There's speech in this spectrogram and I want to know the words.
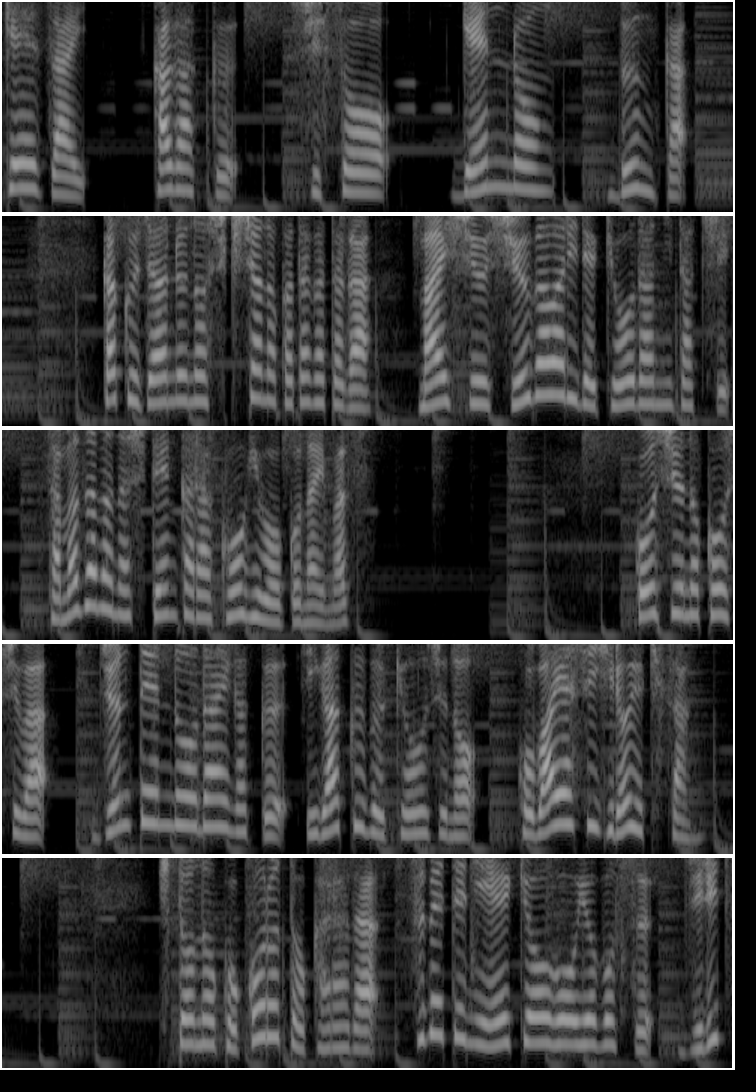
経済科学思想言論文化各ジャンルの指揮者の方々が毎週週替わりで教壇に立ちさまざまな視点から講義を行います。今週の講師は順天堂大学医学部教授の小林博之さん。人の心と体すべてに影響を及ぼす自律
